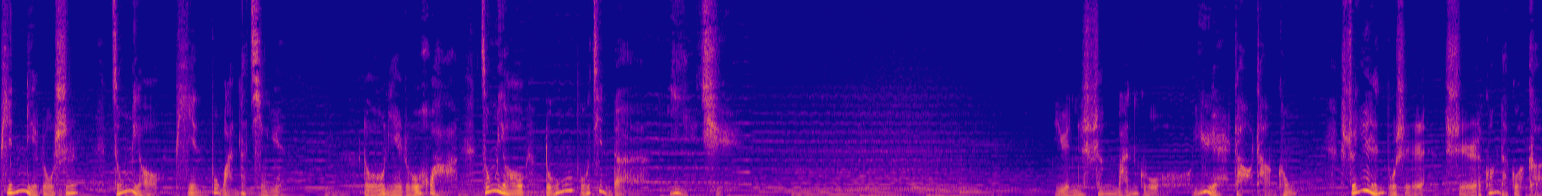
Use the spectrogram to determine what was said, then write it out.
品你如诗，总有品不完的情韵。读你如画，总有读不尽的意趣。云生满谷，月照长空，谁人不是时光的过客？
